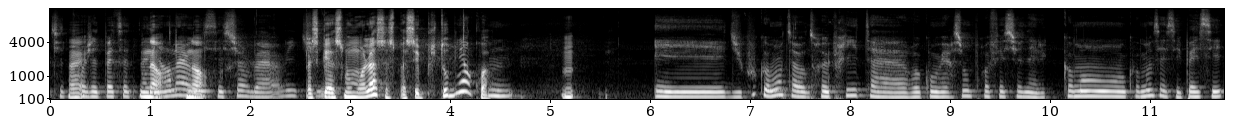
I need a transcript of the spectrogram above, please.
tu te Ouais. projettes pas de cette manière-là, non. oui, c'est sûr, bah oui. Parce qu'à ce moment-là, ça se passait plutôt bien, quoi. Mm. Mm. Et du coup, comment tu as entrepris ta reconversion professionnelle? Comment, comment ça s'est passé?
